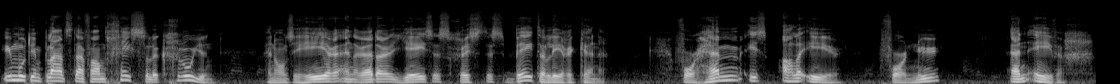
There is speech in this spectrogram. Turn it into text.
U moet in plaats daarvan geestelijk groeien en onze Heere en Redder Jezus Christus beter leren kennen. Voor Hem is alle eer, voor nu en eeuwig.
